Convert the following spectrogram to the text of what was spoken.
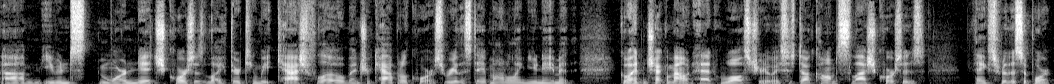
um, even more niche courses like 13 week cash flow, venture capital course, real estate modeling, you name it Go ahead and check them out at wallstreetoasis.com slash courses. Thanks for the support.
